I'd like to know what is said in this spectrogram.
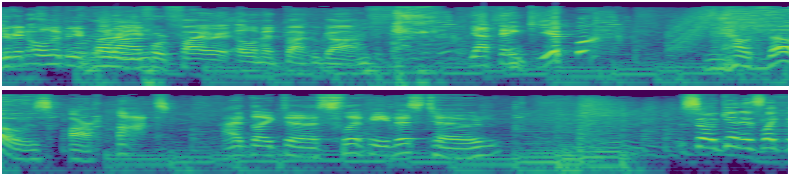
You can only be But, horny um, for fire element Bakugan. yeah, thank you. now those are hot. I'd like to slippy this toad. so again, it's like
